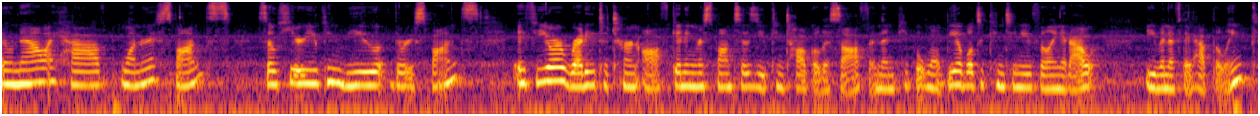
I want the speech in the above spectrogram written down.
So now I have one response. So here you can view the response. If you're ready to turn off getting responses, you can toggle this off and then people won't be able to continue filling it out even if they have the link.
